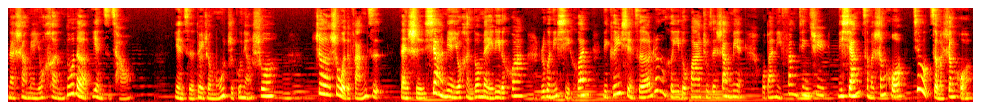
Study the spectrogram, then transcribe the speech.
那上面有很多的燕子巢。燕子对着拇指姑娘说：“这是我的房子，但是下面有很多美丽的花。如果你喜欢，你可以选择任何一朵花住在上面。我把你放进去，你想怎么生活就怎么生活。”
